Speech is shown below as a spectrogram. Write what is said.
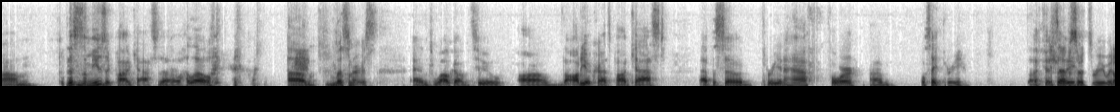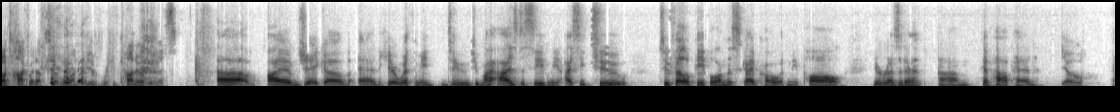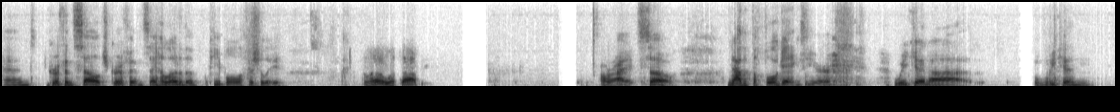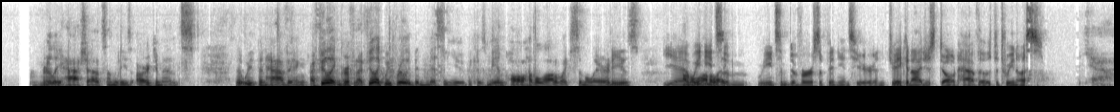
Um, this is a music podcast, though. Hello, um, listeners, and welcome to uh, the Audiocrats podcast, episode three and a half, four. Um, we'll say three. It's episode three. We don't talk about episode one. We've, we've gone over this. Um, I am Jacob, and here with me, do do my eyes deceive me? I see two two fellow people on this Skype call with me. Paul, your resident um, hip hop head, Yo. And Griffin Selch. Griffin, say hello to the people officially. Hello, what's up? All right, so now that the full gang's here, we can uh, we can really hash out some of these arguments that we've been having. I feel like Griffin, I feel like we've really been missing you because me and Paul have a lot of like similarities. Yeah, we need of, like- some we need some diverse opinions here, and Jake and I just don't have those between us. Yeah.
